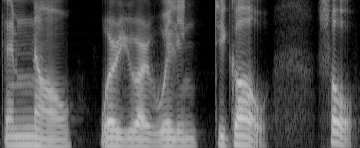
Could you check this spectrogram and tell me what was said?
them know where you are willing to go. So,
